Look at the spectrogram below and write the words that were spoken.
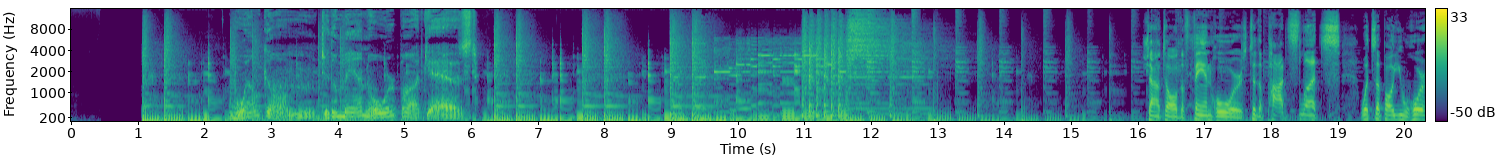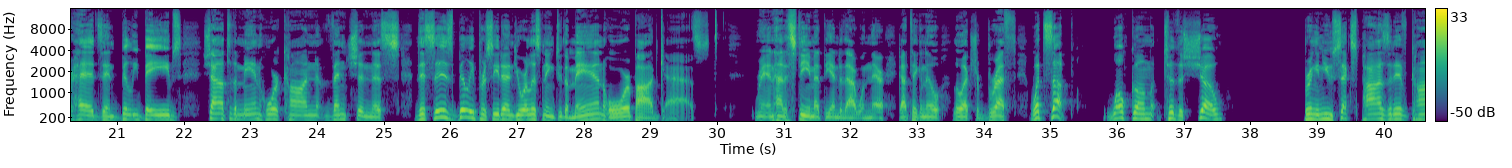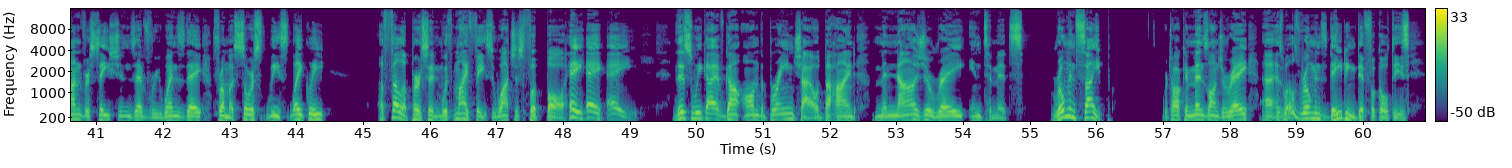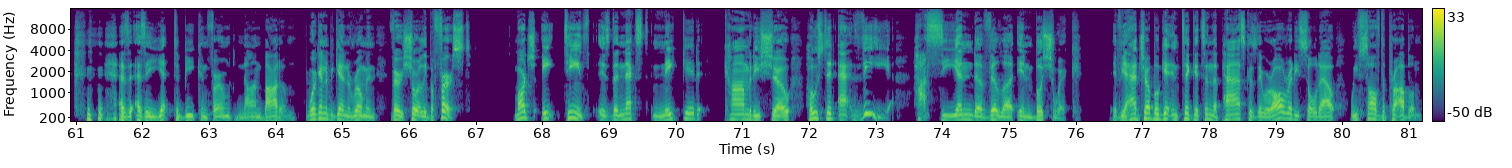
Welcome to the Man Whore Podcast. Shout out to all the fan whores, to the pod sluts. What's up, all you whoreheads and Billy babes? Shout out to the Man Whore Conventionists. This is Billy Procida, and you are listening to the Man Whore Podcast. Ran out of steam at the end of that one there. Got to take a little, little extra breath. What's up? Welcome to the show. Bringing you sex positive conversations every Wednesday from a source least likely a fella person with my face who watches football. Hey, hey, hey. This week I have got on the brainchild behind Menagerie Intimates, Roman Sipe. We're talking men's lingerie, uh, as well as Roman's dating difficulties as, as a yet to be confirmed non bottom. We're going to be getting to Roman very shortly, but first, March 18th is the next naked comedy show hosted at the Hacienda Villa in Bushwick. If you had trouble getting tickets in the past because they were already sold out, we've solved the problem.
